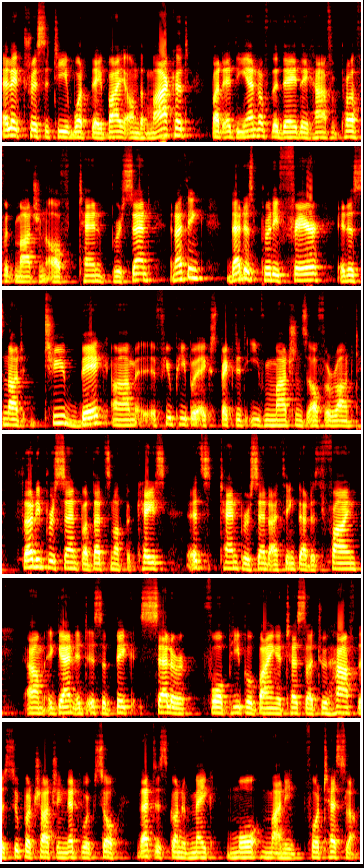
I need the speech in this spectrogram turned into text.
electricity, what they buy on the market. But at the end of the day, they have a profit margin of 10%. And I think that is pretty fair. It is not too big. Um, a few people expected even margins of around 30%, but that's not the case. It's 10%. I think that is fine. Um, again, it is a big seller for people buying a Tesla to have the supercharging network. So that is going to make more money for Tesla.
